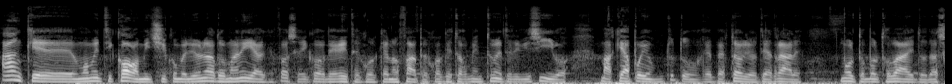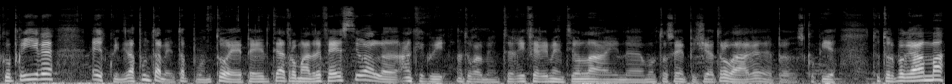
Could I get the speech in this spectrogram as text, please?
anche momenti comici come Leonardo Mania che forse ricorderete qualche anno fa per qualche tormentone televisivo ma che ha poi un, tutto un repertorio teatrale molto molto valido da scoprire. E quindi l'appuntamento appunto è per il Teatro Madre Festival, anche qui naturalmente riferimenti online molto semplici da trovare per scoprire tutto il programma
